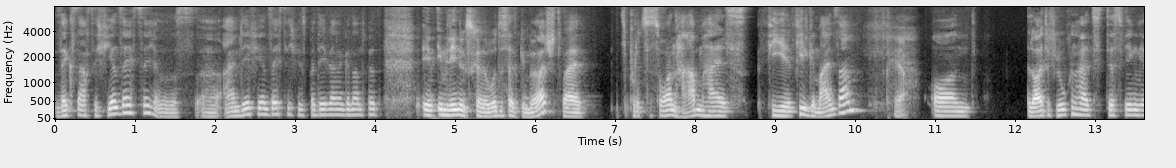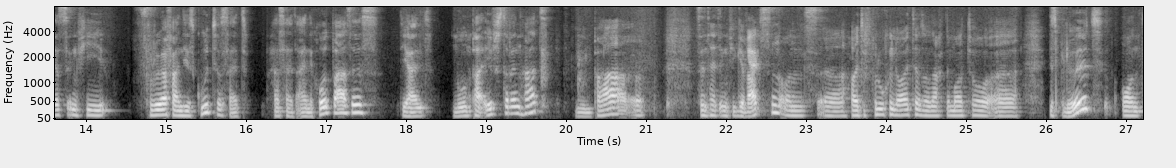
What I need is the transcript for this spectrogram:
8664, also das äh, AMD 64, wie es bei Debian genannt wird, im, im Linux-Kernel wurde es halt gemerged, weil die Prozessoren haben halt viel, viel gemeinsam. Ja. Und Leute fluchen halt deswegen jetzt irgendwie, früher fanden die es gut, dass halt, hast halt eine Codebasis, die halt nur ein paar Ifs drin hat, ein paar äh, sind halt irgendwie gewachsen und äh, heute fluchen Leute so nach dem Motto, äh, ist blöd. Und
